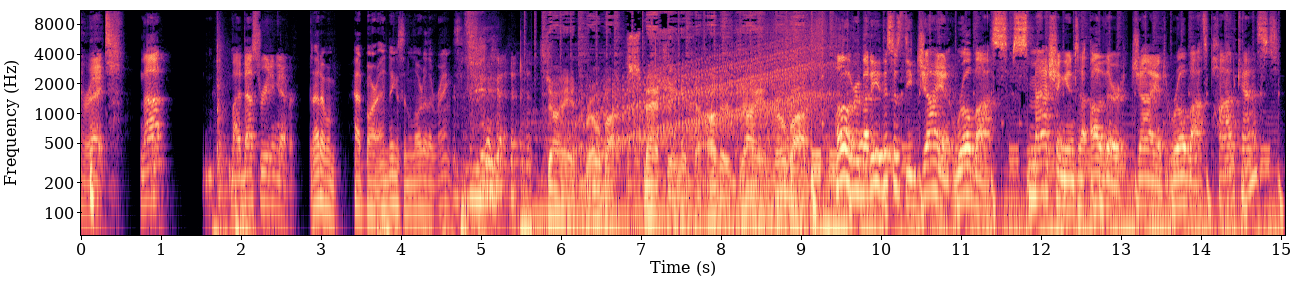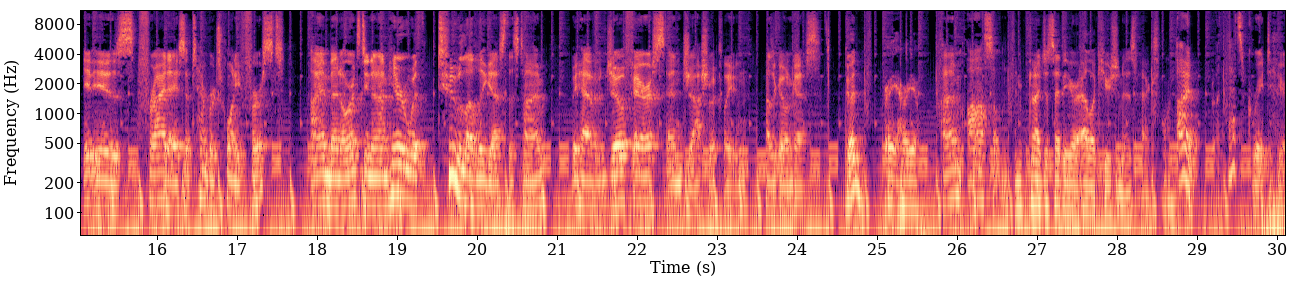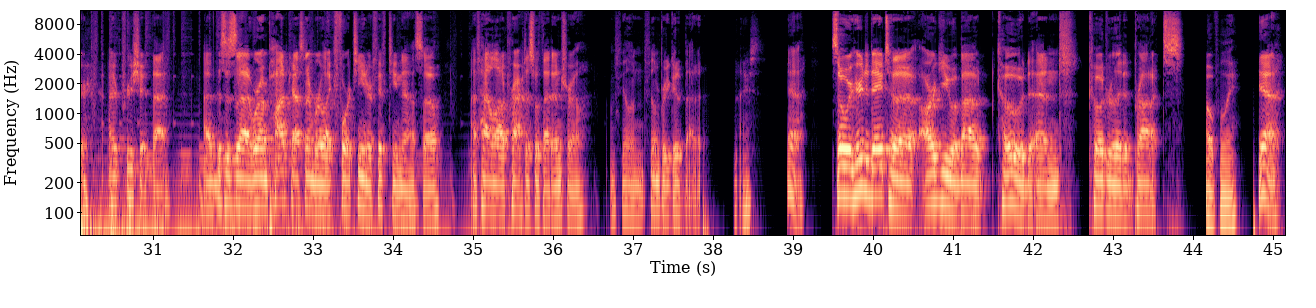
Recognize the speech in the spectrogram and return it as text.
All right. Not my best reading ever. That had more endings than Lord of the Rings. Giant robots smashing into other giant robots. Hello, everybody. This is the Giant Robots Smashing into Other Giant Robots podcast. It is Friday, September 21st. I am Ben Orenstein, and I'm here with two lovely guests this time. We have Joe Ferris and Joshua Clayton. How's it going, guys? Good. Great, how are you? I'm awesome. And can I just say that your elocution is excellent? I, that's great to hear. I appreciate that. Uh, this is uh, we're on podcast number like 14 or 15 now, so I've had a lot of practice with that intro. I'm feeling feeling pretty good about it. Nice. Yeah. So we're here today to argue about code and code related products. Hopefully. Yeah.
